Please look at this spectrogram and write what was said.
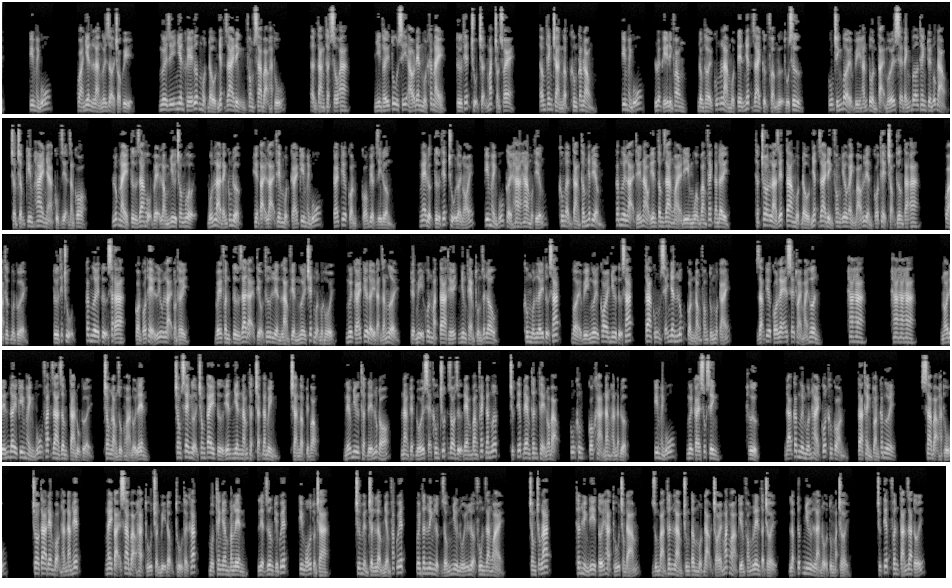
Kim hành vũ, quả nhiên là ngươi dở trò quỷ. Ngươi dĩ nhiên khế ước một đầu nhất giai đỉnh phong sa bạo hạt thú. Ẩn tăng thật xấu a. Nhìn thấy tu sĩ áo đen một khắc này, từ thiết trụ trận mắt tròn xoe. Âm thanh tràn ngập không cam lòng kim hành vũ, luyện khí đỉnh phong, đồng thời cũng là một tên nhất giai cực phẩm ngự thú sư. Cũng chính bởi vì hắn tồn tại mới sẽ đánh vỡ thanh tuyên ốc đảo, chậm chậm kim hai nhà cục diện rằng co. Lúc này từ gia hộ vệ lòng như cho nguội, vốn là đánh không được, hiện tại lại thêm một cái kim hành vũ, cái kia còn có việc gì đường? Nghe được từ thiết trụ lời nói, kim hành vũ cười ha ha một tiếng, không ẩn tàng thâm nhất điểm, các ngươi lại thế nào yên tâm ra ngoài đi mua băng phách đan đây? Thật cho là giết ta một đầu nhất giai đ ỉ n h phong yêu ảnh báo liền có thể trọng thương ta a. Quả thực buồn cười. Từ thiết trụ, các ngươi tự sát ta, còn có thể lưu lại toàn thây về phần từ gia đại tiểu thư liền làm phiền ngươi chết muộn một hồi, ngươi cái kia đầy đặn dáng người, tuyệt mỹ khuôn mặt ta thế nhưng thèm thuồng rất lâu. Không muốn lấy tự sát, bởi vì ngươi coi như tự sát, ta cũng sẽ nhân lúc còn nóng phóng túng một cái. Dạng kia có lẽ sẽ thoải mái hơn. Ha ha. Ha ha ha. Nói đến đây kim hành vũ phát ra dâm tàn đủ cười, trong lòng dục hỏa nổi lên. Trong xe ngựa trong tay từ yên nhiên nắm thật chặt đan bình, tràn ngập tuyệt vọng. Nếu như thật đến lúc đó, nàng tuyệt đối sẽ không chút do dự đem băng phách đan ướt, trực tiếp đem thân thể no bạo, cũng không có khả năng hắn đạt được. Kim hành vũ, ngươi cái xuất sinh. Ừ đã các ngươi muốn hải cốt không còn, ta thành toàn các ngươi. Sa bạo hạt thú. Cho ta đem bọn hắn ăn hết. Ngay tại sa bạo hạt thú chuẩn bị động thủ thời khắc, một thanh âm vang lên, liệt dương kiếm quyết, kim ố tuần tra. Trương huyền trần lẩm nhậm pháp quyết, quanh thân linh lực giống như núi lửa phun ra ngoài. Trong chốc lát, thân hình đi tới hạt thú trong đám, dùng bản thân làm trung tâm một đạo chói mắt hỏa kiếm phóng lên tận trời, lập tức như là nổ tung mặt trời. Trực tiếp phân tán ra tới.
